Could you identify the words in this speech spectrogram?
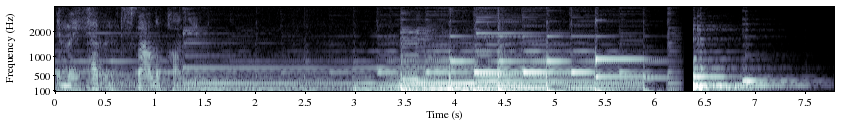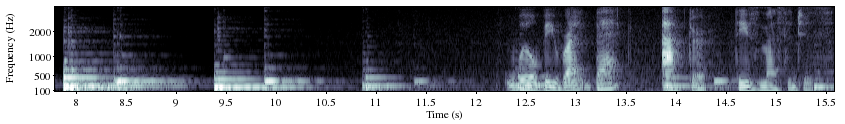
and may heaven smile upon you. We'll be right back after these messages.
